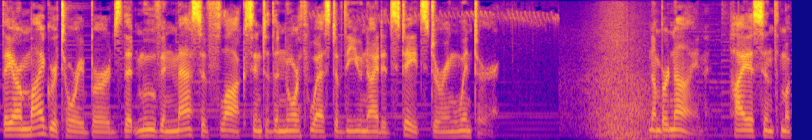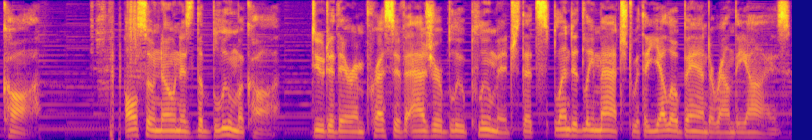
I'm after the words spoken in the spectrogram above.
They are migratory birds that move in massive flocks into the northwest of the United States during winter. Number 9. Hyacinth macaw. Also known as the blue macaw, due to their impressive azure blue plumage that's splendidly matched with a yellow band around the eyes.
